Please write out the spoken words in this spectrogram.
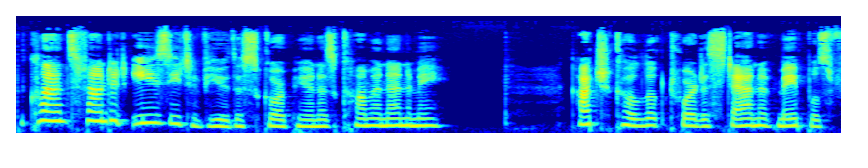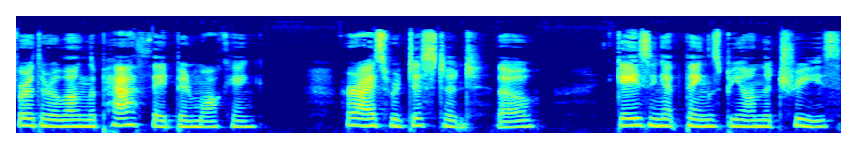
The clans found it easy to view the scorpion as a common enemy. Kachiko looked toward a stand of maples further along the path they'd been walking. Her eyes were distant, though, gazing at things beyond the trees.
